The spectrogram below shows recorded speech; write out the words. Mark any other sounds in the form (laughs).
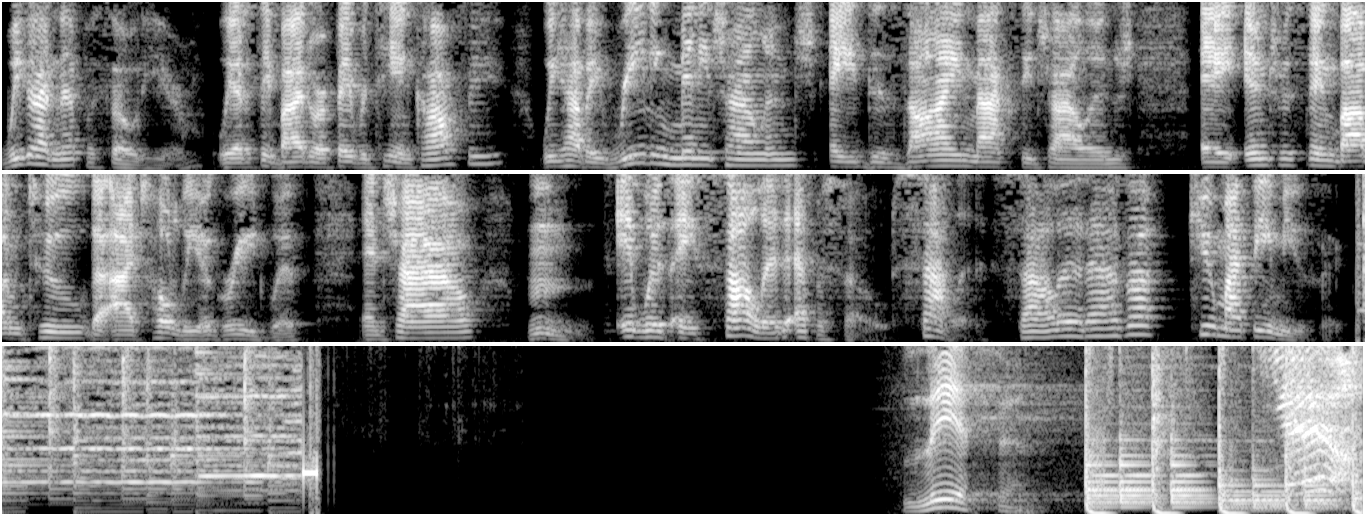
we got an episode here. We had to say bye to our favorite tea and coffee. We have a reading mini challenge, a design maxi challenge, a interesting bottom two that I totally agreed with. And child, hmm, it was a solid episode. Solid. Solid as a cue my theme music. Listen. Yeah!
